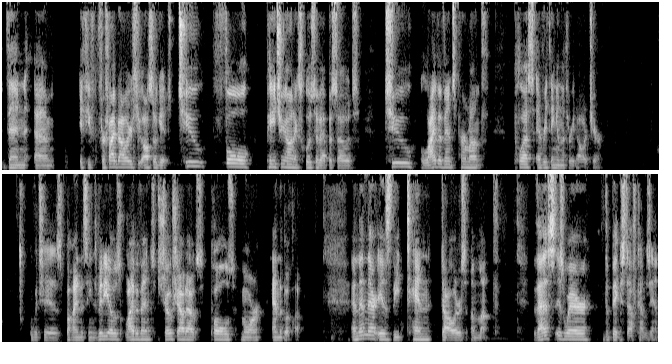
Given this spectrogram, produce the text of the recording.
Then um, if you for five dollars, you also get two full Patreon exclusive episodes, two live events per month, plus everything in the three dollar tier, which is behind the scenes videos, live events, show shout outs, polls, more, and the book club. And then there is the ten dollars a month. This is where the big stuff comes in.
